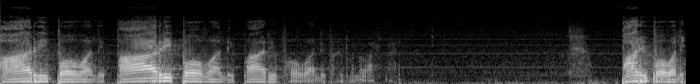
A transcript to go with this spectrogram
పారిపోవాలి పారిపోవాలి పారిపోవాలి పారిపోవాలి.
